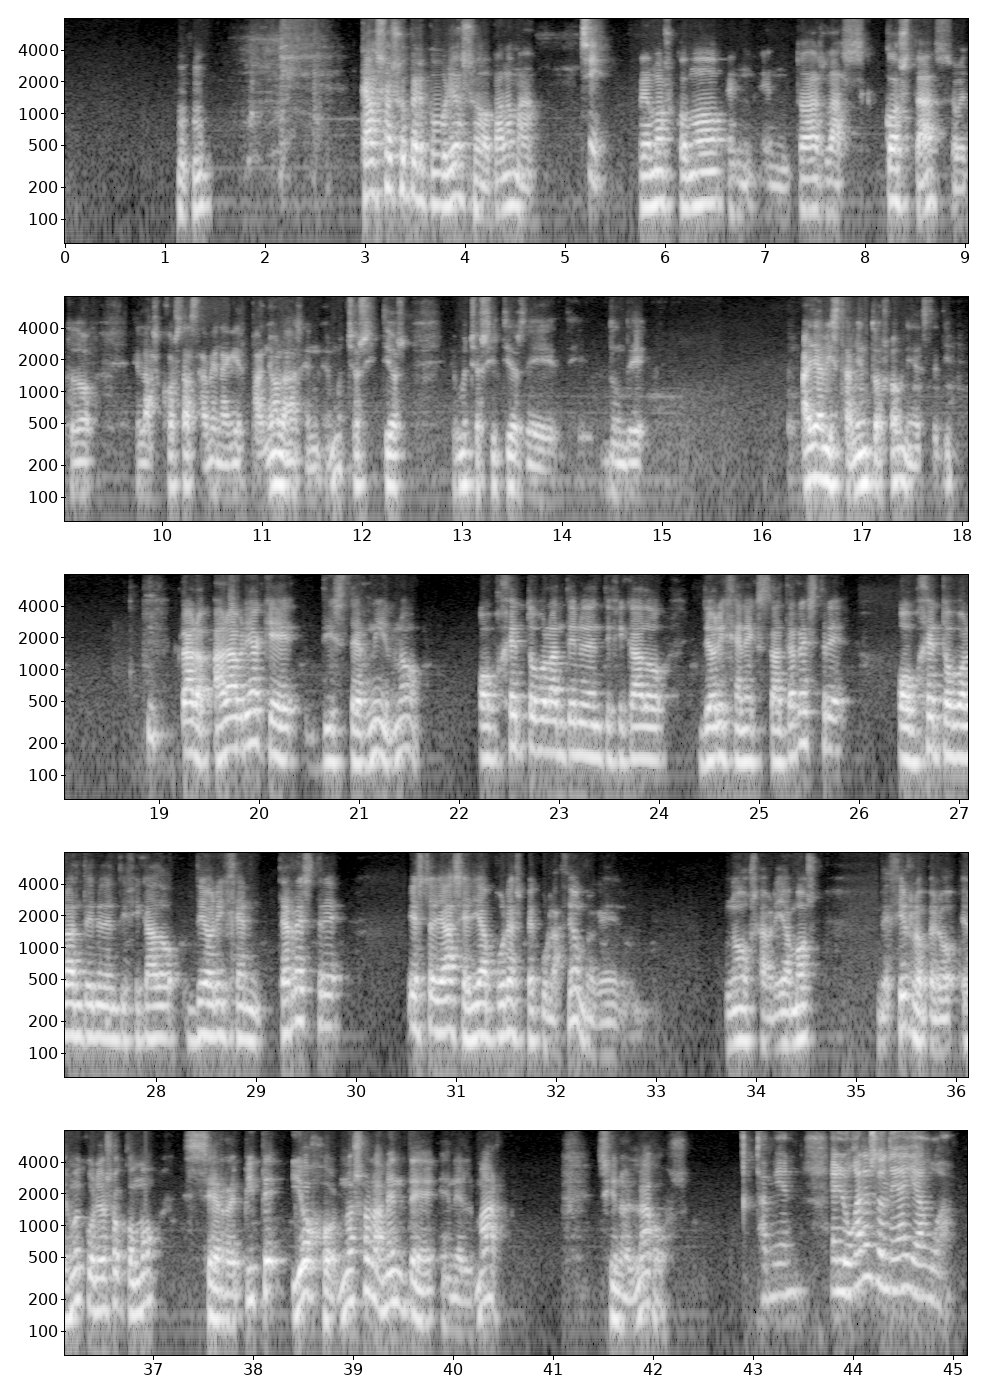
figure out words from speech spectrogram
Caso súper curioso, Paloma. Sí vemos como en, todas las costas, sobre todo en las costas también aquí españolas, en, muchos sitios en muchos sitios de, donde hay avistamientos ovni de este tipo. Claro, ahora habría que discernir, ¿no? Objeto volante no identificado de origen extraterrestre, objeto volante no identificado de origen terrestre. Esto ya sería pura especulación, porque no sabríamos decirlo, pero es muy curioso cómo se repite, y ojo, no solamente en el mar, sino en lagos. También, en lugares donde hay agua.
